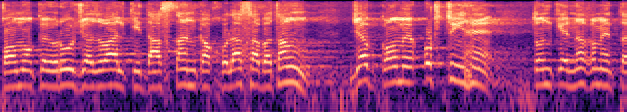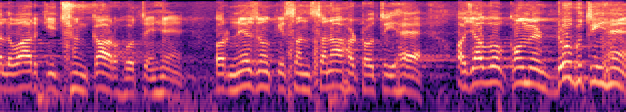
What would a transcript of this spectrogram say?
قوموں کے عروج ازوال کی داستان کا خلاصہ بتاؤں۔ جب قومیں اٹھتی ہیں تو ان کے نغمے تلوار کی جھنکار ہوتے ہیں اور نیزوں کی سنسناہٹ ہوتی ہے۔ اور جب وہ قومیں ڈوبتی ہیں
